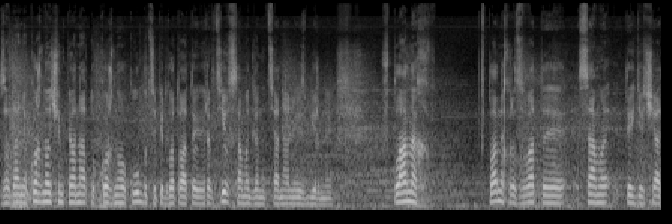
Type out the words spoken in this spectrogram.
завдання кожного чемпіонату, кожного клубу це підготувати гравців саме для національної збірної. В планах. В планах розвивати саме тих дівчат,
